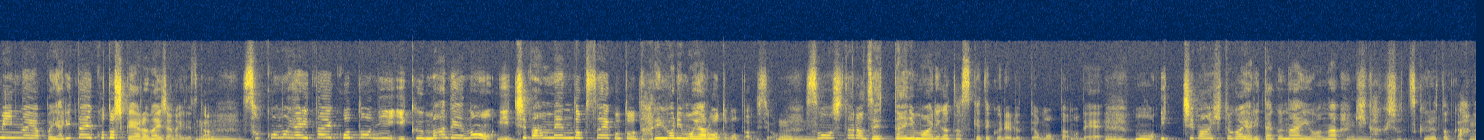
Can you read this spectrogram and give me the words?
みんなやっぱやりたいことしかやらないじゃないですか、うんうん。そこのやりたいことに行くまでのうん。一番面倒くさいことを誰よりもやろうと思ったんですよ、うんうん。そうしたら絶対に周りが助けてくれるって思ったので、うん。もう一番人がやりたくないようなうん。企画書作るとか、うん。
